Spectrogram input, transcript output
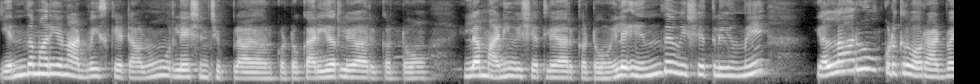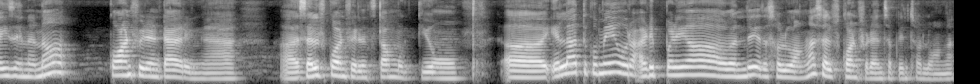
எந்த மாதிரியான அட்வைஸ் கேட்டாலும் ரிலேஷன்ஷிப்பில் இருக்கட்டும் கரியர்லேயா இருக்கட்டும் இல்லை மணி விஷயத்துலையா இருக்கட்டும் இல்லை எந்த விஷயத்துலையுமே எல்லோரும் கொடுக்குற ஒரு அட்வைஸ் என்னென்னா கான்ஃபிடெண்ட்டாக இருங்க. செல்ஃப் கான்ஃபிடென்ஸ் தான் முக்கியம். எல்லாத்துக்குமே ஒரு அடிப்படையாக வந்து எதை சொல்லுவாங்கன்னா செல்ஃப் கான்ஃபிடென்ஸ் அப்படின்னு சொல்லுவாங்க.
